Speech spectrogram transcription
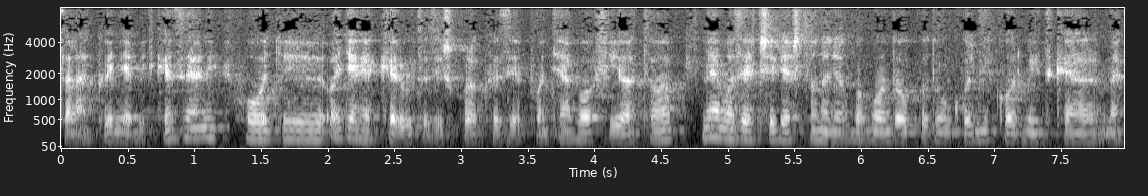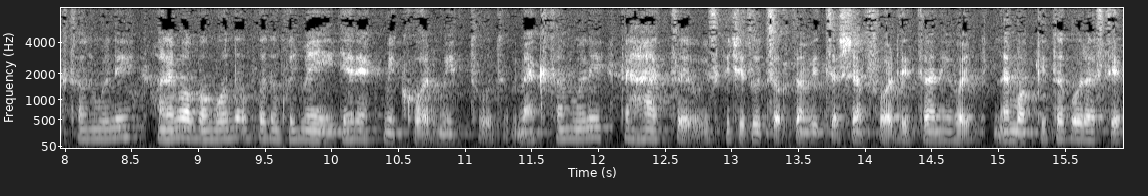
talán könnyebb így kezelni, hogy a gyerek került az iskola középpontjába, a fiatal. Nem az egységes tananyagban gondolkodunk, hogy mikor mit kell megtanulni, hanem abban gondolkodunk, hogy melyik gyerek mikor mit tud megtanulni. Tehát ezt kicsit úgy szoktam viccesen fordítani, hogy nem a Pitagoraszt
